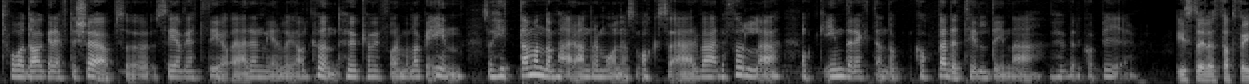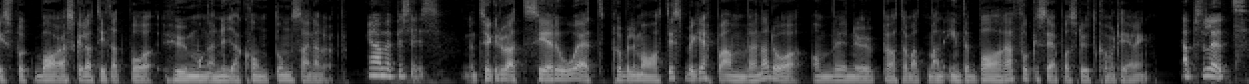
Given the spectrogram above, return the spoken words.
två dagar efter köp så ser vi att det är en mer lojal kund. Hur kan vi få dem att logga in? Så hittar man de här andra målen som också är värdefulla och indirekt ändå kopplade till dina huvudkopior. Istället för att Facebook bara skulle ha tittat på hur många nya konton signar upp. Ja, men precis. Tycker du att CRO är ett problematiskt begrepp att använda då om vi nu pratar om att man inte bara fokuserar på slutkonvertering? Absolut,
